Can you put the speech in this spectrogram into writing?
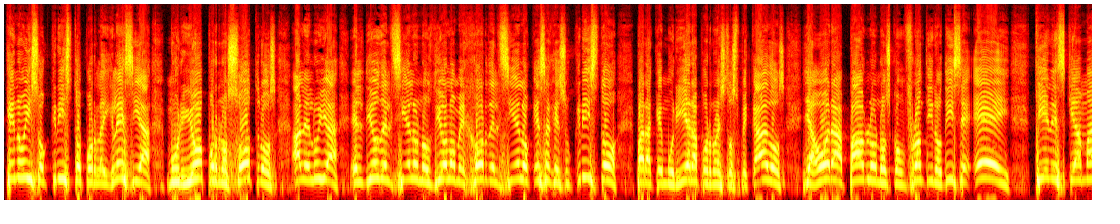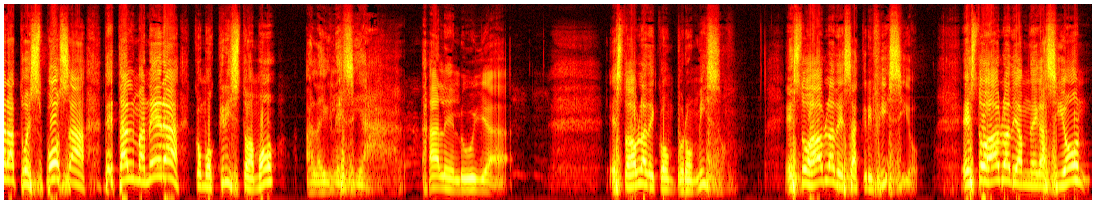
¿Qué no hizo Cristo por la iglesia? Murió por nosotros, aleluya. El Dios del cielo nos dio lo mejor del cielo, que es a Jesucristo, para que muriera por nuestros pecados. Y ahora Pablo nos confronta y nos dice, hey, tienes que amar a tu esposa de tal manera como Cristo amó a la iglesia. Aleluya. Esto habla de compromiso. Esto habla de sacrificio. Esto habla de abnegación.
